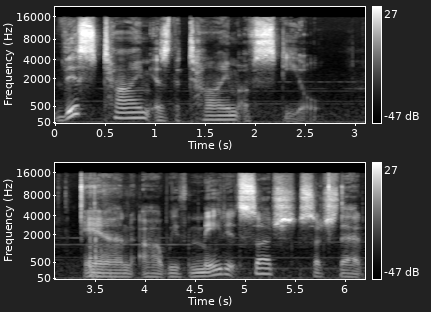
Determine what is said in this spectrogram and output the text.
This time is the time of steel. And uh, we've made it such, such that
